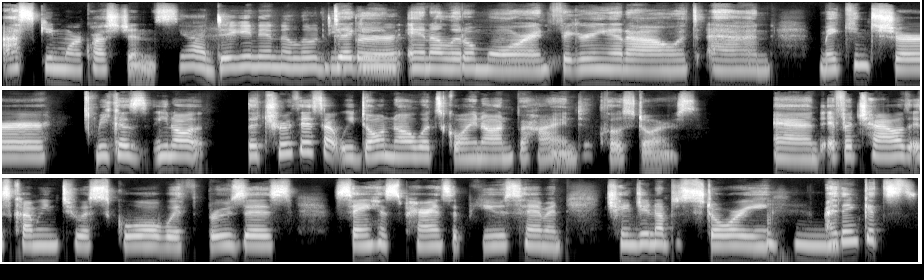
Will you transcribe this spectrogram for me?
asking more questions, Yeah, digging in a little deeper. digging in a little more and figuring it out and making sure because, you know, the truth is that we don't know what's going on behind closed doors. And if a child is coming to a school with bruises, saying his parents abuse him and changing up the story, Mhm. I think it's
